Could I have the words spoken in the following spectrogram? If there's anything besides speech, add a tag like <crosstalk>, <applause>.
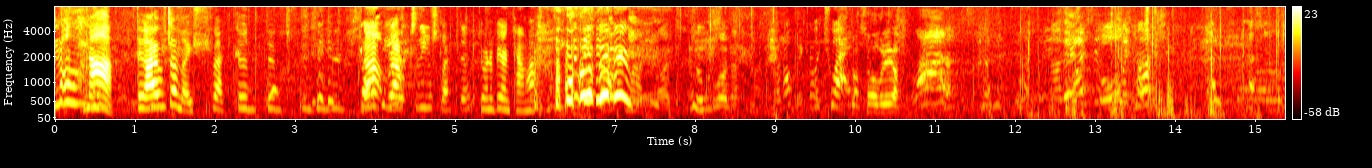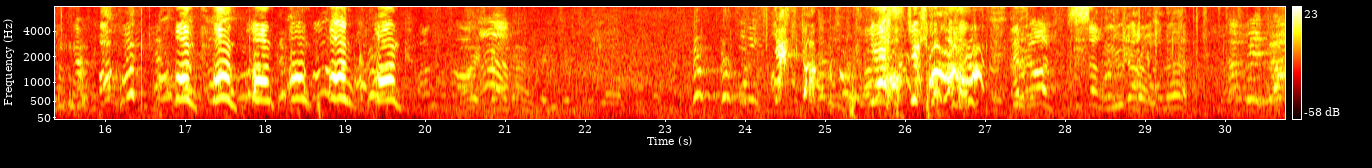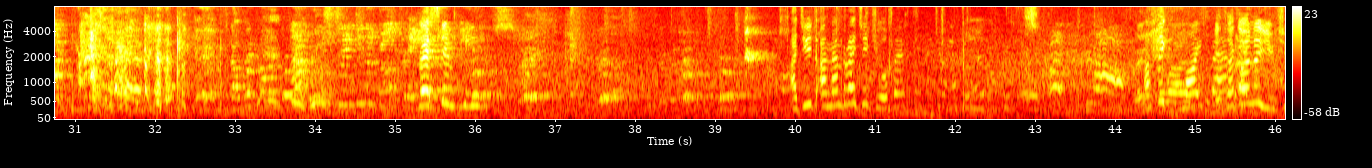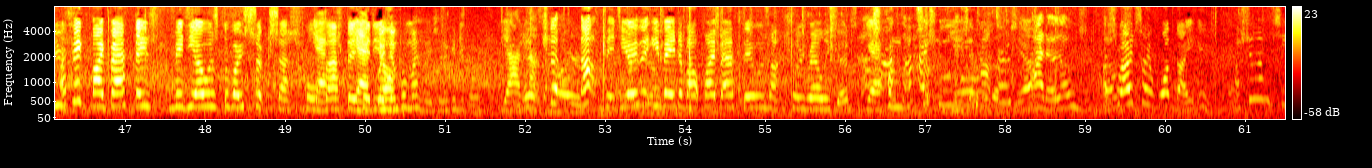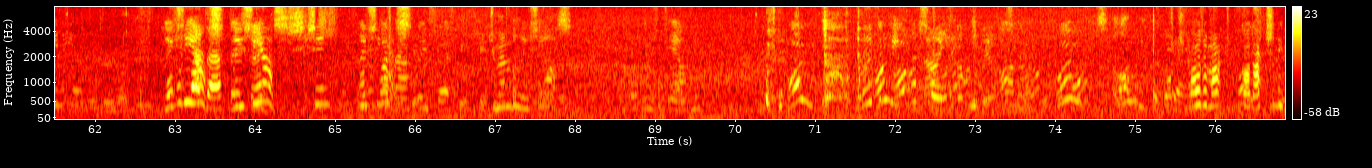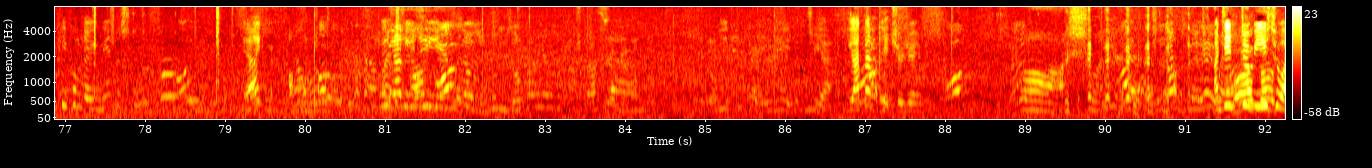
McDonald's. Nah, the guy with the mouse respect. Dun, dun. Nah, we're actually respecting. Do you want to be on camera? <laughs> Which way? Cross over here. That YouTube? I think my birthday video was the most successful Yeah, birthday yeah. video. Wait, don't put my face in, I can Yeah, yeah, that, that video that you made about my birthday was actually really good. yeah. Hundred high school views. I know those. I swear it's like 190. I still haven't seen it yet. What was Lucy my Ass. birthday Lucy say? Ass. You seen Lucy Ass? Do you remember Lucy Ass? Yeah. God, God, actually, people know me in the school. Yeah. Like, oh. Yeah, you? Yeah. You had that picture, James. Oh, I did W to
